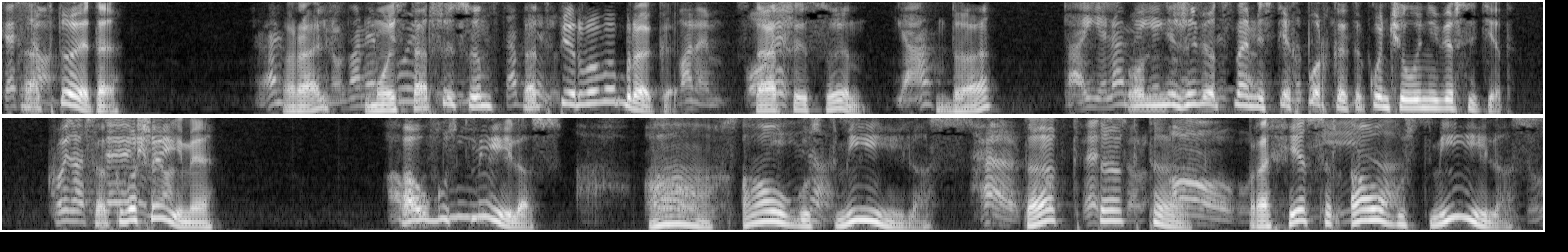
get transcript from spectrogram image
А кто это? Ральф, мой старший сын от первого брака. Старший сын. Да? Он не живет с нами с тех пор, как окончил университет. Как ваше имя? Аугуст Милас. А, Аугуст Милас. Так, так, так. Профессор Аугуст Милас.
